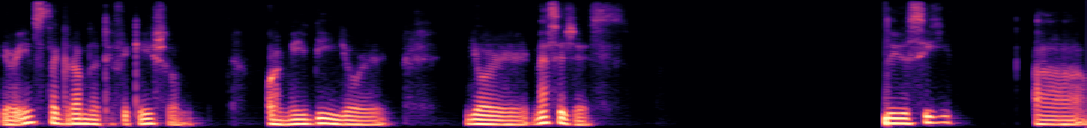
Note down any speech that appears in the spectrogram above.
your Instagram notification, or maybe your your messages? Do you see uh,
